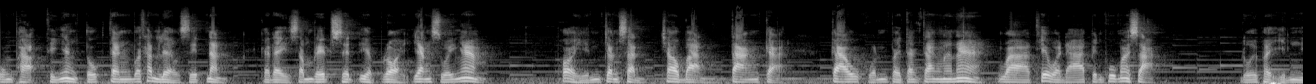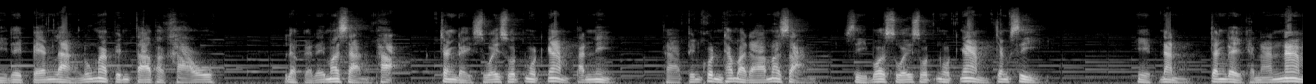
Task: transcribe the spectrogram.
องค์พระที่ยังตกแต่งบ่ทันแล้วเสร็จนั่น ก็ได้สำเร็จเสร็จเรียบร้อยอย่างสวยงามพ่อเห็นจังสันชาวบ้านต่างกะกาวขนไปต่างๆนานาว่าเทวดาเป็นผู้มาสร้างโดยพระอินทร์นี่ได้แปลงร่างลงมาเป็นตาผาขาว แล้วก็ได้มาสร้างพระจังได้สวยสดงดงามปันนี่ถ้าเป็นคนธรรมดามาสร้างสีบ่สวยสดงดงามจังสี่ เหตุนั้นจังได้ขนานนาม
